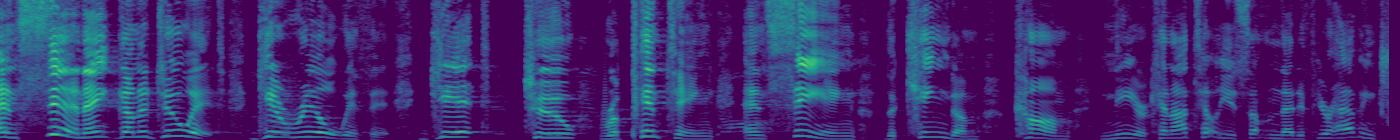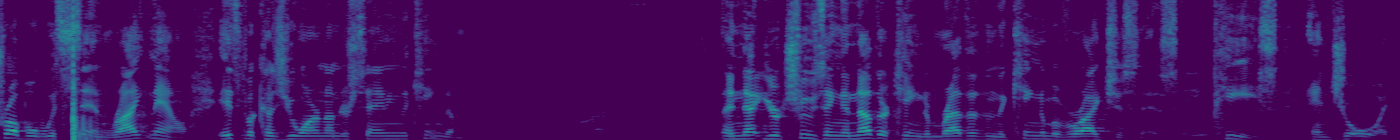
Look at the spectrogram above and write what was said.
and sin ain't going to do it. Get real with it. Get to repenting and seeing the kingdom come near. Can I tell you something that if you're having trouble with sin right now, it's because you aren't understanding the kingdom. And that you're choosing another kingdom rather than the kingdom of righteousness, peace, and joy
